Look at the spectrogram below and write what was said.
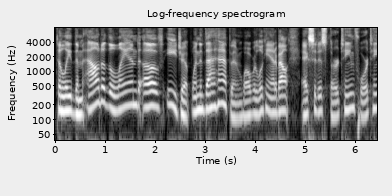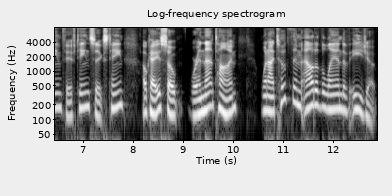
to lead them out of the land of Egypt. When did that happen? Well, we're looking at about Exodus 13, 14, 15, 16. Okay, so we're in that time when I took them out of the land of Egypt,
